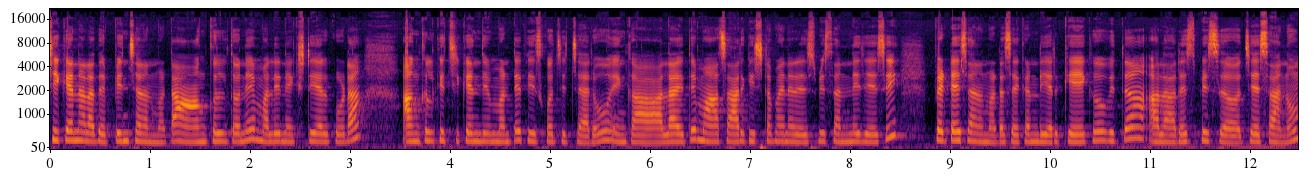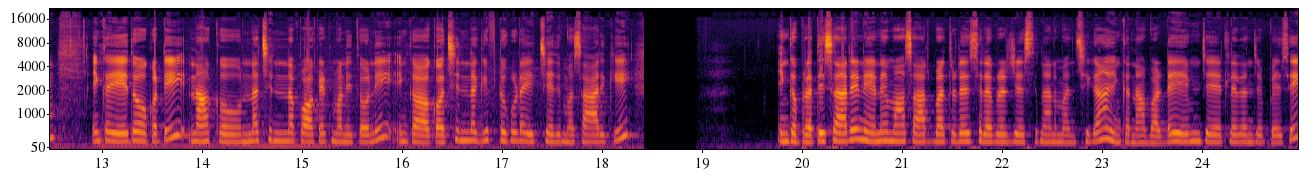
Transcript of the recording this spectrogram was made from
చికెన్ అలా తెప్పించాను అనమాట ఆ అంకుల్తోనే మళ్ళీ నెక్స్ట్ ఇయర్ కూడా అంకుల్కి చికెన్ తిమ్మంటే తీసుకొచ్చి ఇచ్చారు ఇంకా అలా అయితే మా సార్కి ఇష్టమైన రెసిపీస్ అన్నీ చేసి పెట్టేశాను అనమాట సెకండ్ ఇయర్ కేక్ విత్ అలా రెసిపీస్ చేశాను. ఇంకా ఏదో ఒకటి నాకు ఉన్న చిన్న పాకెట్ మనీతోని ఇంకా ఒక చిన్న గిఫ్ట్ కూడా ఇచ్చేది మా సార్కి. ఇంకా ప్రతిసారి నేనే మా సార్ బర్త్డే సెలబ్రేట్ చేస్తున్నాను మంచిగా ఇంకా నా బర్త్డే ఏం చేయట్లేదని చెప్పేసి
